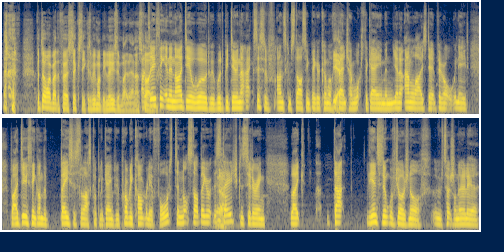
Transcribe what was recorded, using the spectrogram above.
but don't worry about the first sixty because we might be losing by then. That's I fine. do think in an ideal world we would be doing that axis of Anscombe starting Biggar, come off Yeah. the bench and watch the game and you know analysed it and figure out what we need. But I do think on the basis of the last couple of games we probably can't really afford to not start Biggar at this No. stage, considering like that the incident with George North we've touched on earlier.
